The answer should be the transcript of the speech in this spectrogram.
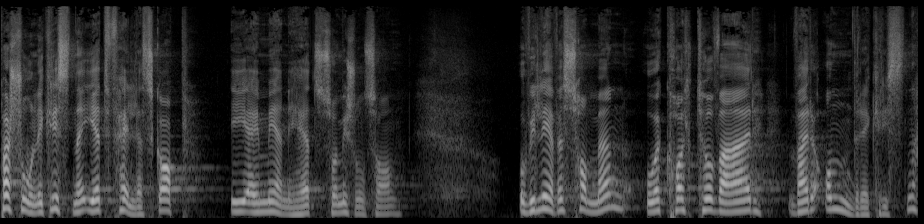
personlig kristne i et fellesskap, i en menighet som Misjonssalen. Og vi lever sammen og er kalt til å være hverandre-kristne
